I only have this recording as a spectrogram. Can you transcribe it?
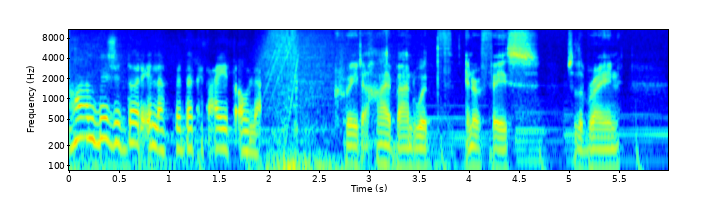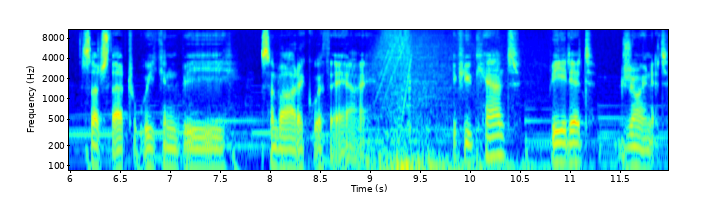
هون بيجي الدور إلك بدك تعيط أو لا. Create a high bandwidth interface to the brain such that we can be symbiotic with AI. If you can't beat it, join it.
